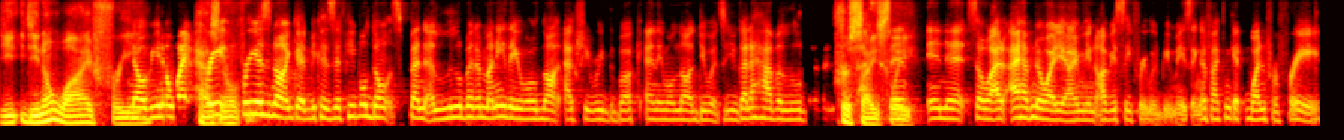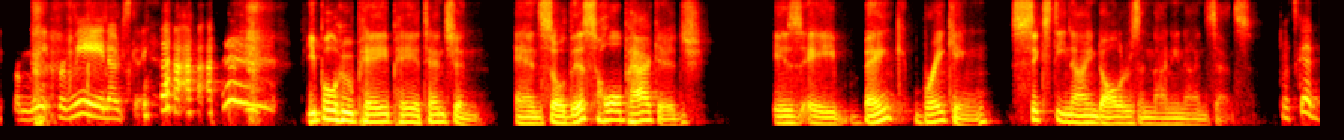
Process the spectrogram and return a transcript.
Do you, do you know why free? No, but you know what? Free no... free is not good because if people don't spend a little bit of money, they will not actually read the book and they will not do it. So you got to have a little bit of precisely in it. So I, I have no idea. I mean, obviously, free would be amazing if I can get one for free from me. For me, no, I'm just kidding. people who pay pay attention, and so this whole package is a bank breaking sixty nine dollars and ninety nine cents. That's good.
